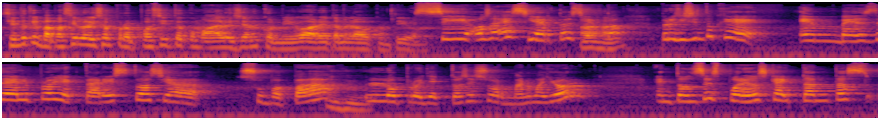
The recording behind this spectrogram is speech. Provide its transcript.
siento que el papá sí lo hizo a propósito, como, ah, lo hicieron conmigo, ahora yo también lo hago contigo. Sí, o sea, es cierto, es cierto. Ajá. Pero sí siento que en vez de él proyectar esto hacia su papá, lo proyectó hacia su hermano mayor. Entonces, por eso es que hay tantas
